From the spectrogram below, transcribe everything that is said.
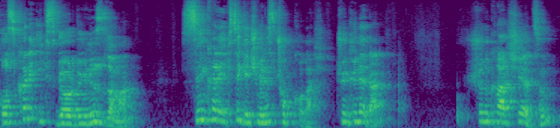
Cos kare x gördüğünüz zaman sin kare x'e geçmeniz çok kolay. Çünkü neden? Şunu karşıya atın.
